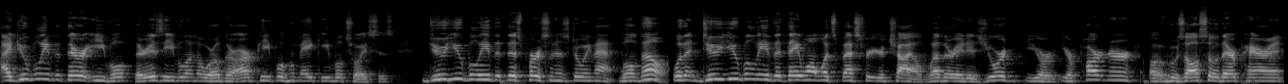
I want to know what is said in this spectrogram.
I do believe that there are evil, there is evil in the world, there are people who make evil choices. Do you believe that this person is doing that? Well, no. Well, then, do you believe that they want what's best for your child, whether it is your your your partner, uh, who's also their parent,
